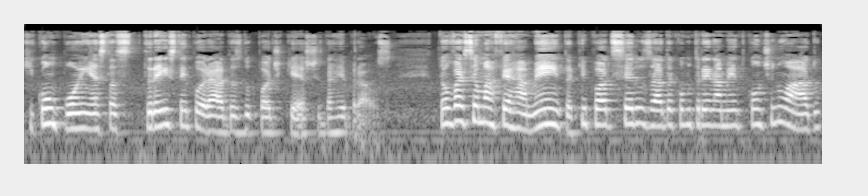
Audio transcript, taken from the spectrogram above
que compõem estas três temporadas do podcast da Rebraus. Então, vai ser uma ferramenta que pode ser usada como treinamento continuado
